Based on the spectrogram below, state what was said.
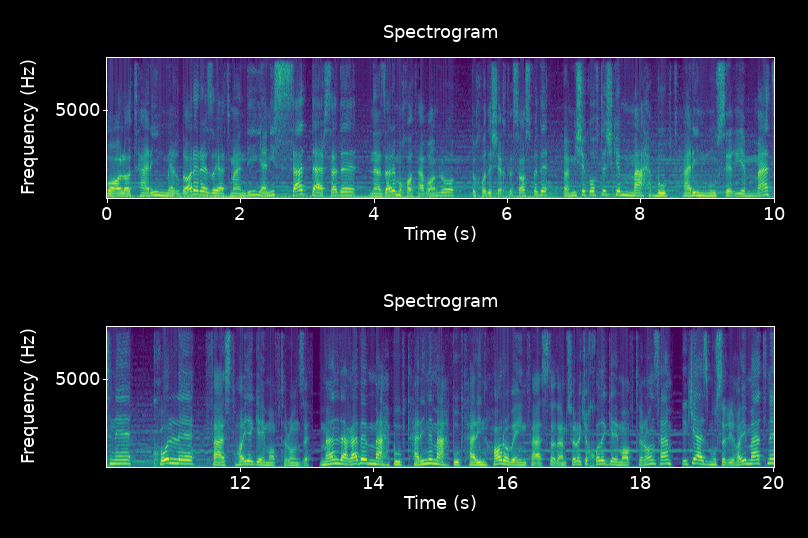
بالاترین مقدار رضایتمندی یعنی 100 درصد نظر مخاطبان رو به خودش اختصاص بده و میشه گفتش که محبوب ترین موسیقی متن کل فصل های Game of Thrones ه من لقب محبوب ترین محبوب ترین ها رو به این فصل دادم چرا که خود Game of Thrones هم یکی از موسیقی های متن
